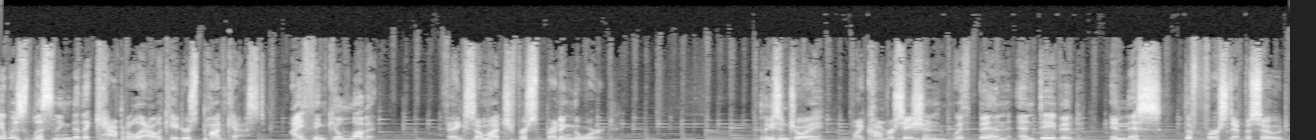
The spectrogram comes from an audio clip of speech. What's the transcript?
It was listening to the Capital Allocators podcast. I think you'll love it. Thanks so much for spreading the word. Please enjoy my conversation with Ben and David in this, the first episode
